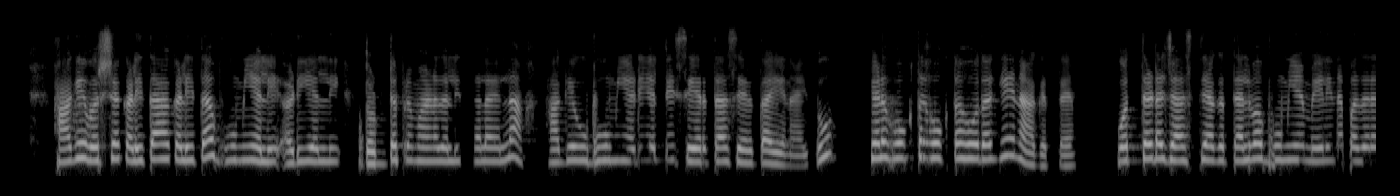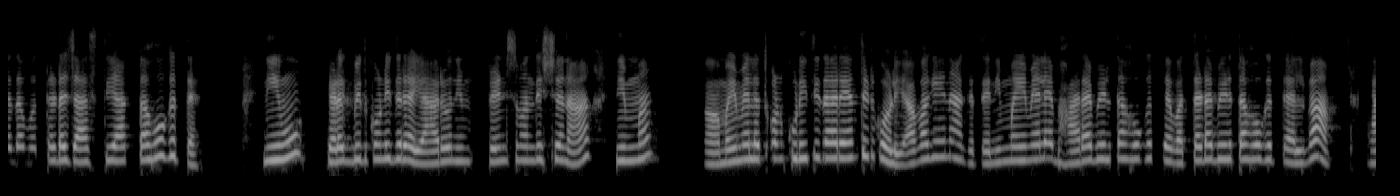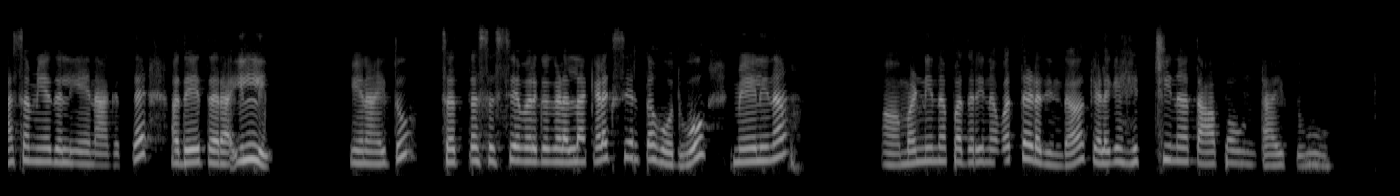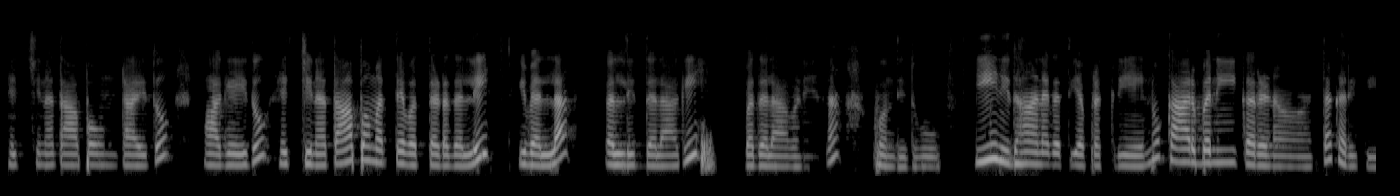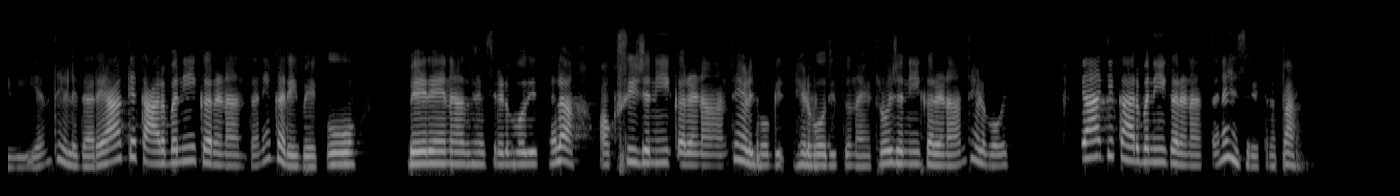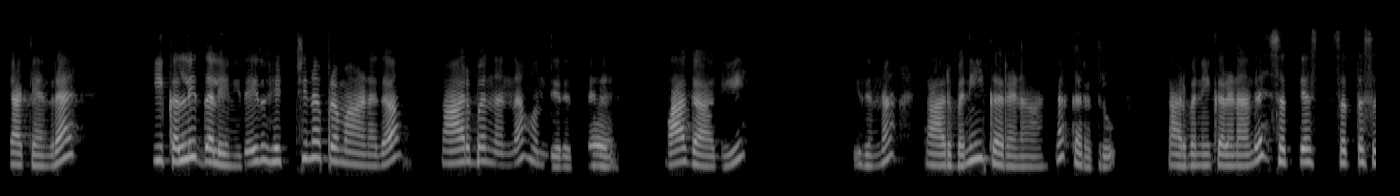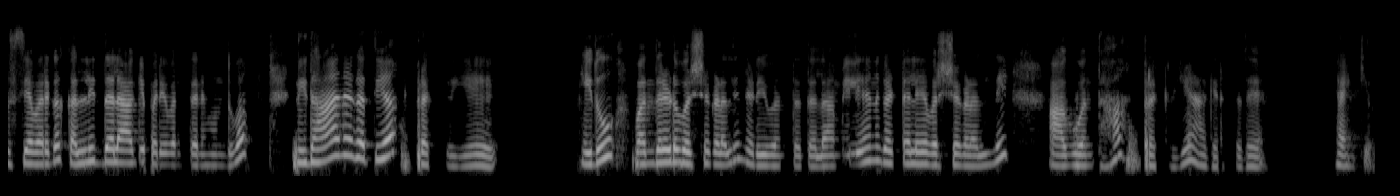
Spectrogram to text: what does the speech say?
ಹಾಗೆ ವರ್ಷ ಕಳಿತಾ ಕಳಿತಾ ಭೂಮಿಯಲ್ಲಿ, ಅಡಿಯಲ್ಲಿ, ದೊಡ್ಡ ಪ್ರಮಾಣದಲ್ಲಿ ಇತ್ತಲ್ಲ ಎಲ್ಲ, ಹಾಗೆ ಭೂಮಿ ಅಡಿಯಲ್ಲಿ ಸೇರ್ತಾ ಸೇರ್ತಾ ಏನಾಯ್ತು? ಕೆಳಗೆ ಹೋಗ್ತಾ ಹೋಗ್ತಾ ಹೋದಾಗ ಏನಾಗತ್ತೆ? ಒತ್ತಡ ಜಾಸ್ತಿ ಆಗತ್ತೆ ಅಲ್ವಾ? ಭೂಮಿಯ ಮೇಲಿನ ಪದರದ ಒತ್ತಡ ಜಾಸ್ತಿ ಆಗ್ತಾ ಹೋಗುತ್ತೆ. ನೀವು ಕೆಳಗ್ ಬಿದ್ಕೊಂಡಿದ್ದೀರ? ಯಾರೋ ನಿಮ್ ಫ್ರೆಂಡ್ಸ್ ಒಂದಿಷ್ಟು ಜನ ನಿಮ್ಮ ಮೈ ಮೇಲೆ ಹತ್ಕೊಂಡು ಕುಣಿತಿದ್ದಾರೆ ಅಂತ ಇಟ್ಕೊಳ್ಳಿ. ಅವಾಗ ಏನಾಗುತ್ತೆ? ನಿಮ್ಮ ಮೈ ಮೇಲೆ ಭಾರ ಬೀಳ್ತಾ ಹೋಗುತ್ತೆ, ಒತ್ತಡ ಬೀಳ್ತಾ ಹೋಗುತ್ತೆ ಅಲ್ವಾ? ಆ ಸಮಯದಲ್ಲಿ ಏನಾಗುತ್ತೆ? ಅದೇ ತರ ಇಲ್ಲಿ. ಏನಾಯ್ತು? ಸತ್ತ ಸಸ್ಯ ವರ್ಗಗಳೆಲ್ಲ ಕೆಳಗ್ ಸೇರ್ತಾ ಹೋದ್ವು. ಮೇಲಿನ ಮಣ್ಣಿನ ಪದರಿನ ಒತ್ತಡದಿಂದ ಕೆಳಗೆ ಹೆಚ್ಚಿನ ತಾಪ ಉಂಟಾಯಿತು. ಹೆಚ್ಚಿನ ತಾಪ ಉಂಟಾಯಿತು. ಹಾಗೆ ಇದು ಹೆಚ್ಚಿನ ತಾಪ ಮತ್ತೆ ಒತ್ತಡದಲ್ಲಿ ಇವೆಲ್ಲ ಕಲ್ಲಿದ್ದಲಾಗಿ ಬದಲಾವಣೆಯನ್ನ ಹೊಂದಿದ್ವು. ಈ ನಿಧಾನಗತಿಯ ಪ್ರಕ್ರಿಯೆಯನ್ನು ಕಾರ್ಬನೀಕರಣ ಅಂತ ಕರಿತೀವಿ ಅಂತ ಹೇಳಿದ್ದಾರೆ. ಯಾಕೆ ಕಾರ್ಬನೀಕರಣ ಅಂತಾನೆ ಕರಿಬೇಕು? ಬೇರೆ ಏನಾದ್ರೂ ಹೆಸರಿಡ್ಬೋದಿತ್ತಲ್ಲ? ಆಕ್ಸಿಜನೀಕರಣ ಅಂತ ಹೇಳಿ ಹೋಗಿ, ಹೇಳ್ಬೋದಿತ್ತು ನೈಟ್ರೋಜನೀಕರಣ ಅಂತ ಹೇಳ್ಬೋದಿತ್ತು. ಯಾಕೆ ಕಾರ್ಬನೀಕರಣ ಅಂತಾನೆ ಹೆಸರಿಟ್ರಪ್ಪ? ಯಾಕೆ ಅಂದ್ರೆ ಈ ಕಲ್ಲಿದ್ದಲೇನಿದೆ, ಇದು ಹೆಚ್ಚಿನ ಪ್ರಮಾಣದ ಕಾರ್ಬನ್ ಅನ್ನ ಹೊಂದಿರುತ್ತೆ. ಹಾಗಾಗಿ ಇದನ್ನ ಕಾರ್ಬನೀಕರಣ ಅಂತ ಕರೆದ್ರು. ಕಾರ್ಬನೀಕರಣ ಅಂದ್ರೆ ಸತ್ಯ, ಸತ್ತ ಸಸ್ಯವರ್ಗ ಕಲ್ಲಿದ್ದಲಾಗಿ ಪರಿವರ್ತನೆ ಹೊಂದುವ ನಿಧಾನಗತಿಯ ಪ್ರಕ್ರಿಯೆ. ಇದು ಒಂದೆರಡು ವರ್ಷಗಳಲ್ಲಿ ನಡೆಯುವಂತದ್ದಲ್ಲ ಮಿಲಿಯನ್ ಗಟ್ಟಲೆ ವರ್ಷಗಳಲ್ಲಿ ಆಗುವಂತಹ ಪ್ರಕ್ರಿಯೆ ಆಗಿರ್ತದೆ. Thank you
